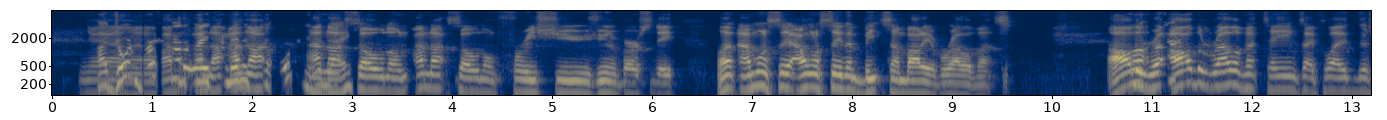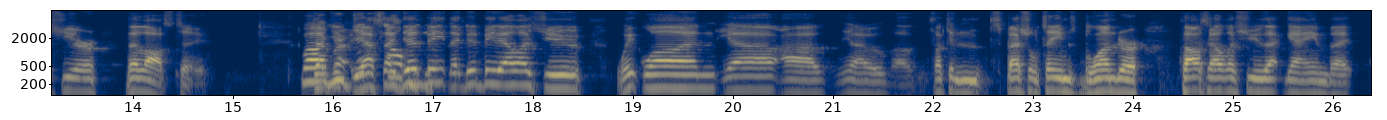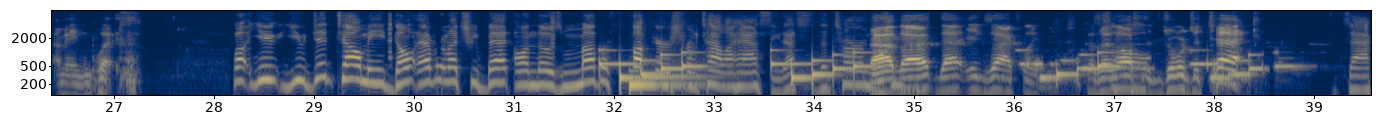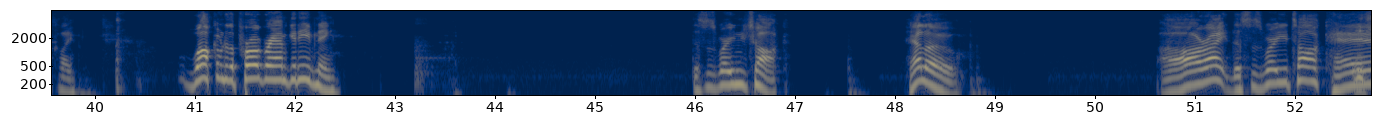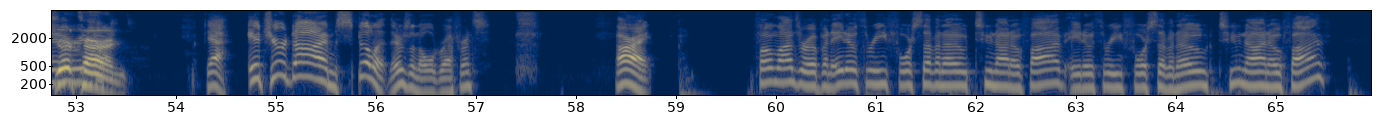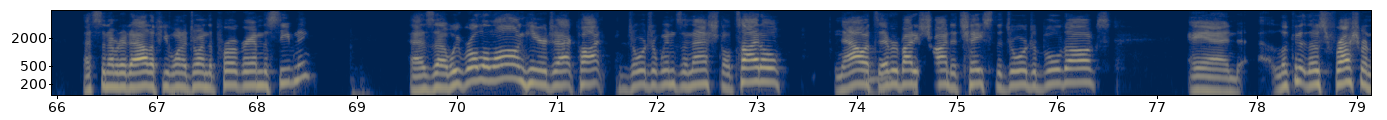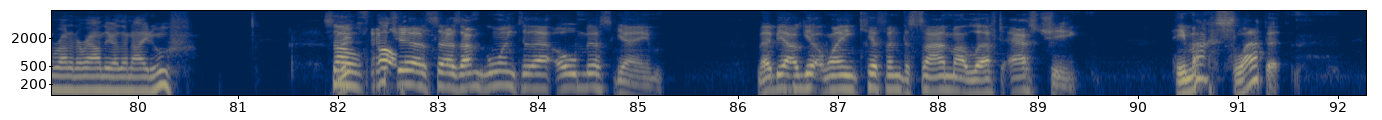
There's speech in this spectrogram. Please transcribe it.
Uh, Jordan no, Burke, by I'm- the way, I'm not- I'm not- I'm not sold on. I'm not sold on Free Shoes University. Well, I want to see. I want to see them beat somebody of relevance. All Well, the re- all the relevant teams they played this year, they lost to. Well, Except you did yes, they did me- beat. They did beat LSU week one. Yeah, uh, you know, uh, fucking special teams blunder cost LSU that game. But I mean, what? Well, you you did tell me don't ever let you bet on those motherfuckers from Tallahassee. That's the term. That that that exactly because they lost to Georgia Tech. exactly. Welcome to the program. Good evening. This is where you talk. Hello. All right, this is where you talk. Hey. It's your turn. Yeah, it's your dime. Spill it. There's an old reference. All right. Phone lines are open 803 470 2905. 803 470 2905. That's the number to dial if you want to join the program this evening. As uh, we roll along here, Jackpot, Georgia wins the national title. Now it's everybody's trying to chase the Georgia Bulldogs. And uh, looking at those freshmen running around the other night, oof. So Rick Sanchez oh, says, I'm going to that Ole Miss game. Maybe I'll get Lane Kiffin to sign my left ass cheek. He might slap it.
